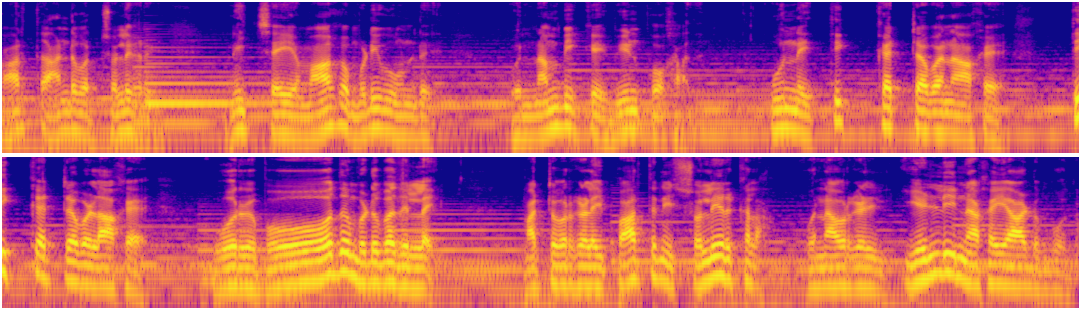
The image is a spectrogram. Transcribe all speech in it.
பார்த்து ஆண்டவர் சொல்லுகிறேன் நிச்சயமாக முடிவு உண்டு. உன் நம்பிக்கை வீண் போகாது. உன்னை திக்கற்றவனாக திக்கற்றவளாக ஒருபோதும் விடுவதில்லை. மற்றவர்களை பார்த்து நீ சொல்லியிருக்கலாம் உன் அவர்கள் எள்ளி நகையாடும் போது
